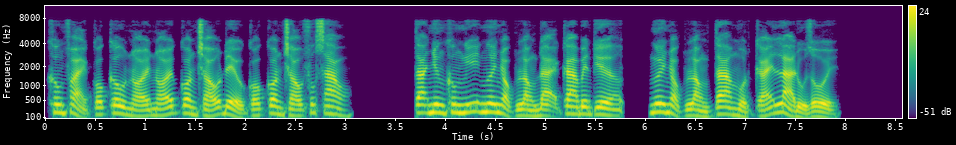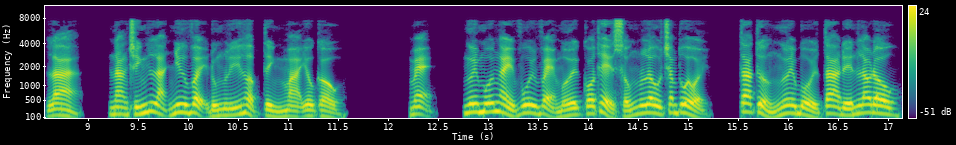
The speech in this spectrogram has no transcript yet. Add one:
không phải có câu nói nói con cháu đều có con cháu phúc sao. Ta nhưng không nghĩ ngươi nhọc lòng đại ca bên kia, ngươi nhọc lòng ta một cái là đủ rồi. Là, nàng chính là như vậy đúng lý hợp tình mà yêu cầu. Mẹ, ngươi mỗi ngày vui vẻ mới có thể sống lâu trăm tuổi, ta tưởng ngươi bồi ta đến lao đâu,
